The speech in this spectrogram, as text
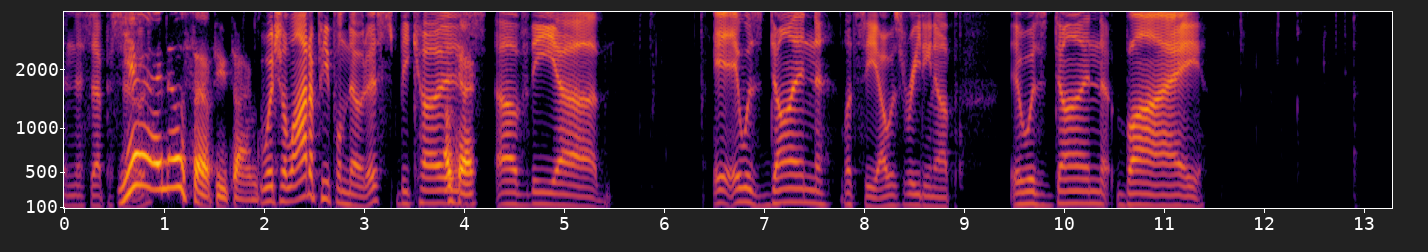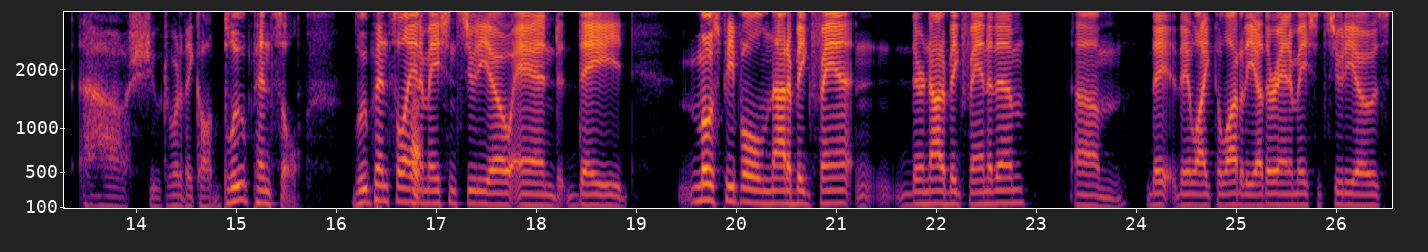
in this episode. yeah, I noticed that a few times. which a lot of people notice because of the uh it, it was done let's see i was reading up it was done by oh shoot. What are they called? Blue pencil. Blue pencil animation studio and they most people not a big fan they're not a big fan of them. Um they they liked a lot of the other animation studios.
